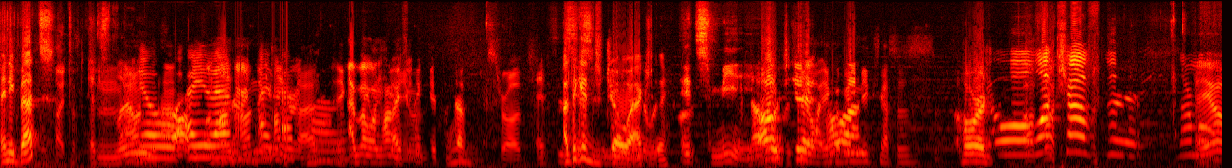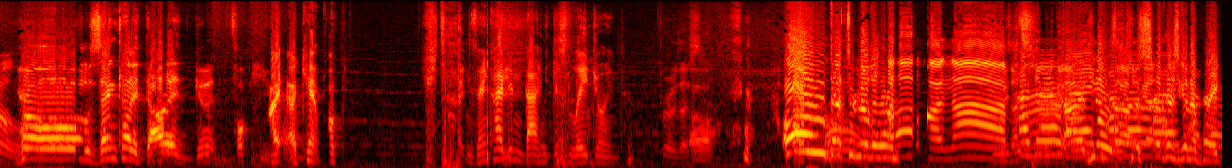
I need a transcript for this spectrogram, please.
Any bets? I don't It's literally- I I'm on- I'm I on the left path. out. It I could bet one I hundred. anyone. think it's Death's I think it's Joe actually. It's me. No, Oh it's shit. Joe. It could on. be Nixas's. Horde. Yo, Oh, watch out for the normal. Hey, yo. Bro, Zenkai died. Good. Fuck you. I I can't fuck. Zenkai didn't die, he just lay joined. Bro, that's... Oh. Oh, that's oh, another one. Oh, nah. That's bro. Other Other guy- line, No, the server's gonna break.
